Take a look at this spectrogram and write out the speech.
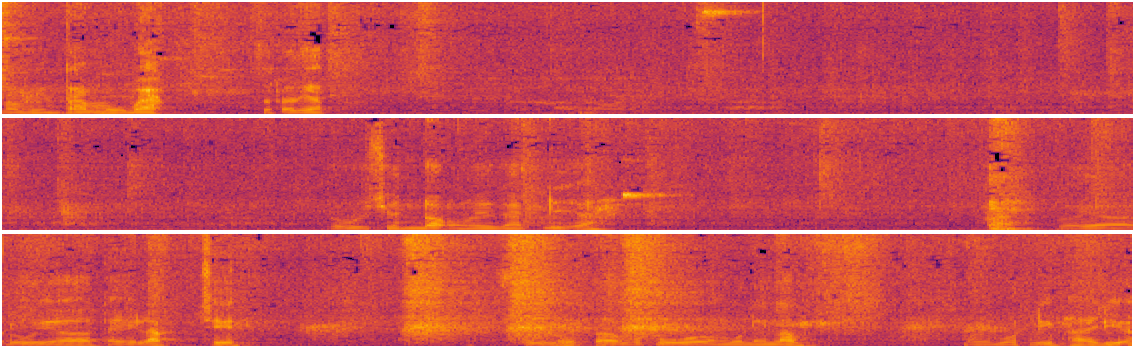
5008 màu bạc rất là đẹp. Đôi chuyển động rồi gạt đĩa. Rồi à, đôi à, tay lắc trên. Full hết một bộ 105 11 lít hai đĩa.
